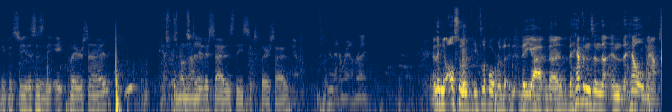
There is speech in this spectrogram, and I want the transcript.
You can see this is the eight-player side, I guess we're and then on supposed the other side is the six-player side. Yeah. flip that around, right? And then you also you flip over the the uh, the the heavens and the and the hell maps.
